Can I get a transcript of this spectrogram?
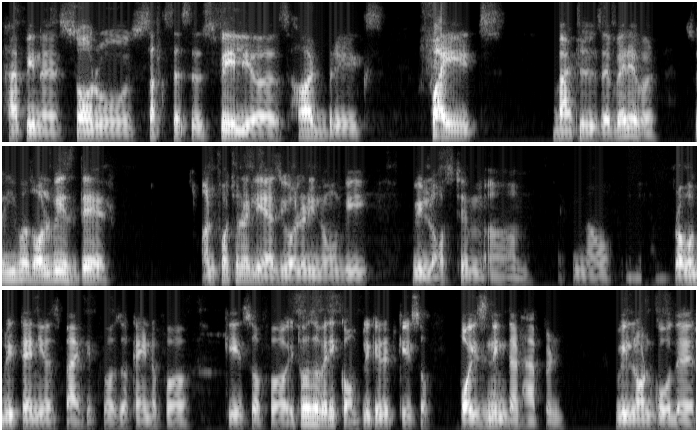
happiness, sorrows, successes, failures, heartbreaks, fights, battles, wherever. So he was always there. Unfortunately, as you already know, we we lost him. Um, now probably ten years back. It was a kind of a case of a, it was a very complicated case of poisoning that happened. We'll not go there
